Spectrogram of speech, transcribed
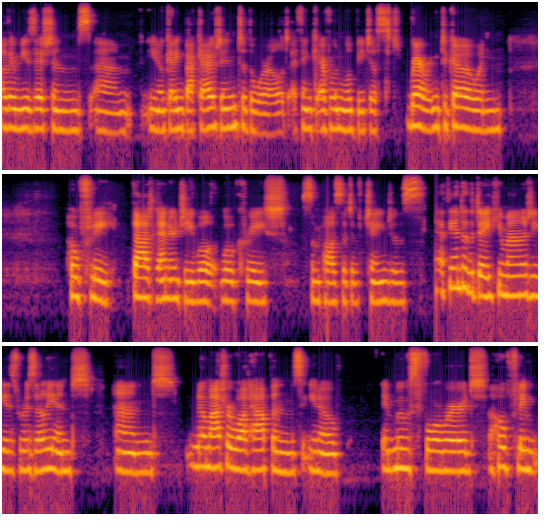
other musicians, um, you know, getting back out into the world, I think everyone will be just raring to go, and hopefully that energy will will create some positive changes. At the end of the day, humanity is resilient, and no matter what happens, you know, it moves forward. Hopefully,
